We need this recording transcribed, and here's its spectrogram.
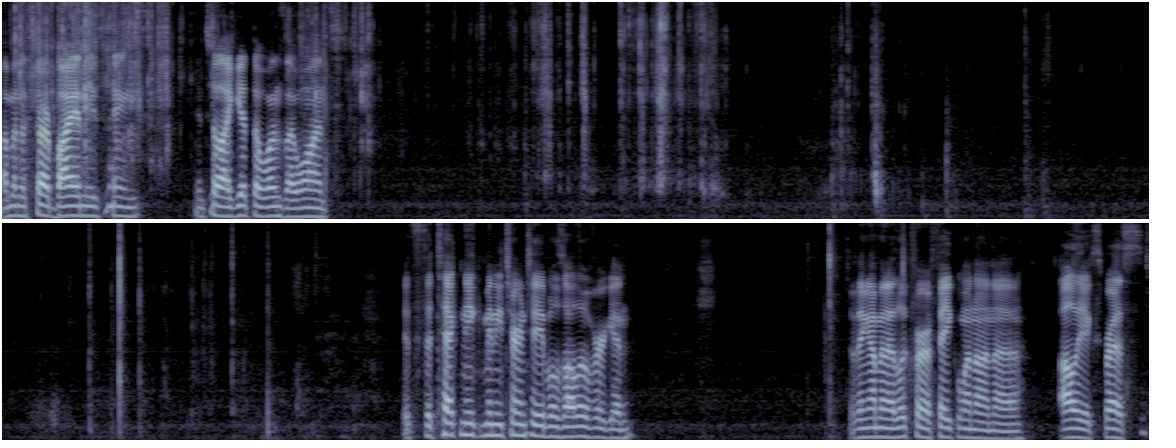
I'm gonna start buying these things until I get the ones I want. It's the Technics mini turntables all over again. I think I'm gonna look for a fake one on uh, AliExpress,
